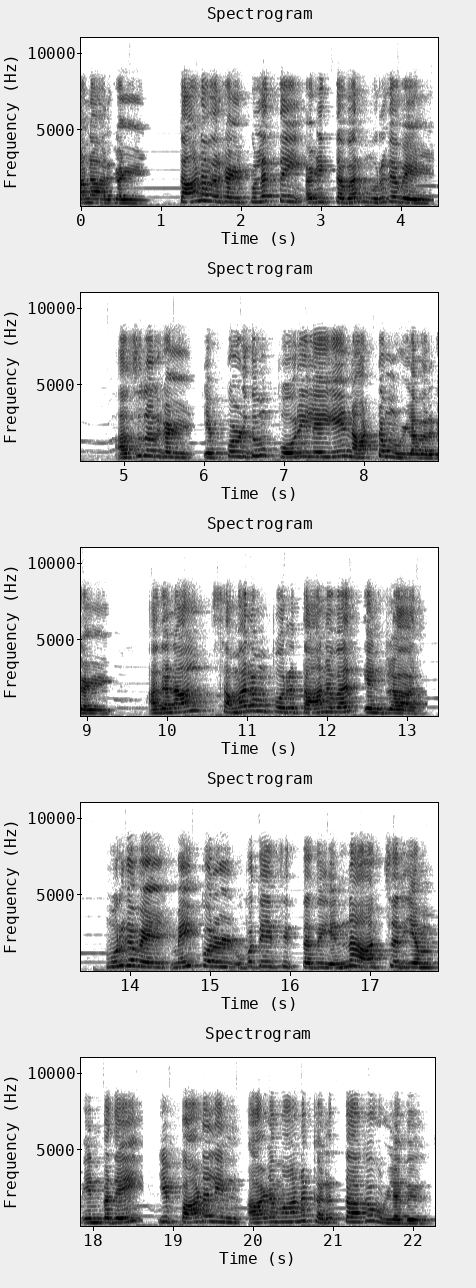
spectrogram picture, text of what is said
ஆனார்கள் தானவர்கள் குலத்தை அழித்தவர் முருகவேள். அசுரர்கள் எப்பொழுதும் போரிலேயே நாட்டம் உள்ளவர்கள். அதனால் சமரம் பொறுத்தானவர் என்றார். முருகவேள் மெய்ப்பொருள் உபதேசித்தது என்ன ஆச்சரியம் என்பதே இப்பாடலின் ஆழமான கருத்தாக உள்ளது.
